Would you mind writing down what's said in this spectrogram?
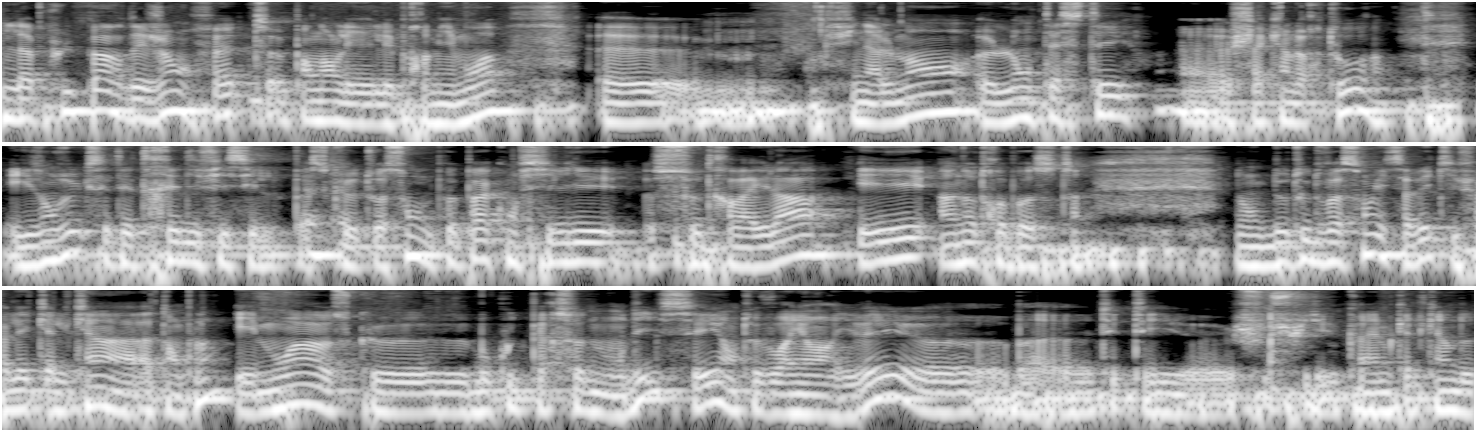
la plupart des gens en fait pendant les, premiers mois euh, finalement euh, l'ont testé euh, chacun leur tour et ils ont vu que c'était très difficile parce que de toute façon on ne peut pas concilier ce travail là et un autre poste donc de toute façon, ils savaient qu'il fallait quelqu'un à, temps plein. Et moi, ce que beaucoup de personnes m'ont dit, c'est en te voyant arriver, euh, bah, euh, je suis quand même quelqu'un de,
